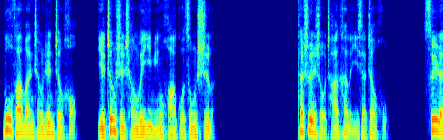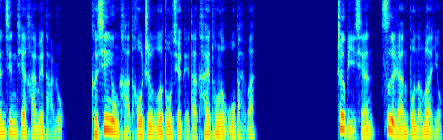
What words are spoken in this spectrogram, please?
陆凡完成认证后，也正式成为一名华国宗师了。他顺手查看了一下账户，虽然今天还未打入，可信用卡透支额度却给他开通了五百万。这笔钱自然不能乱用。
